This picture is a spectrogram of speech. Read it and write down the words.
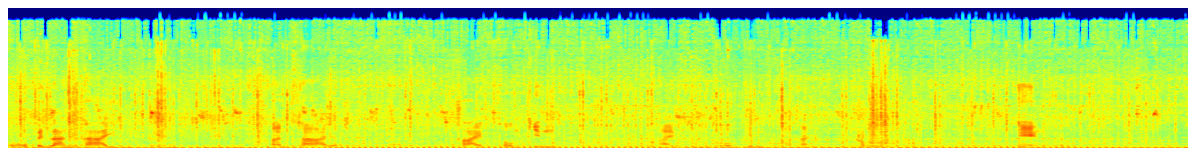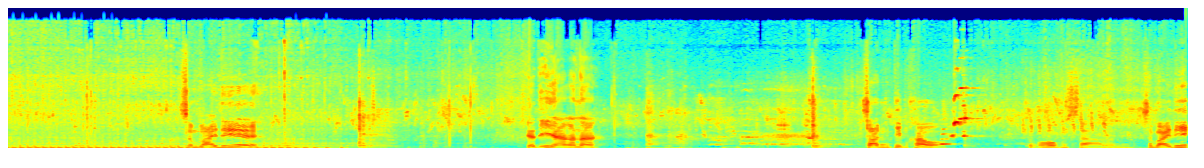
โอ้เป็นร้านค้าอีกร้านค้าเนี่ยขายของกิน ขายของกินอาหารแห้งเนาะ สำไรดีเฮ็ดอีหยังกันนะซันกระติบข้าวโอ้ภาษาวันนี้สบายดี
